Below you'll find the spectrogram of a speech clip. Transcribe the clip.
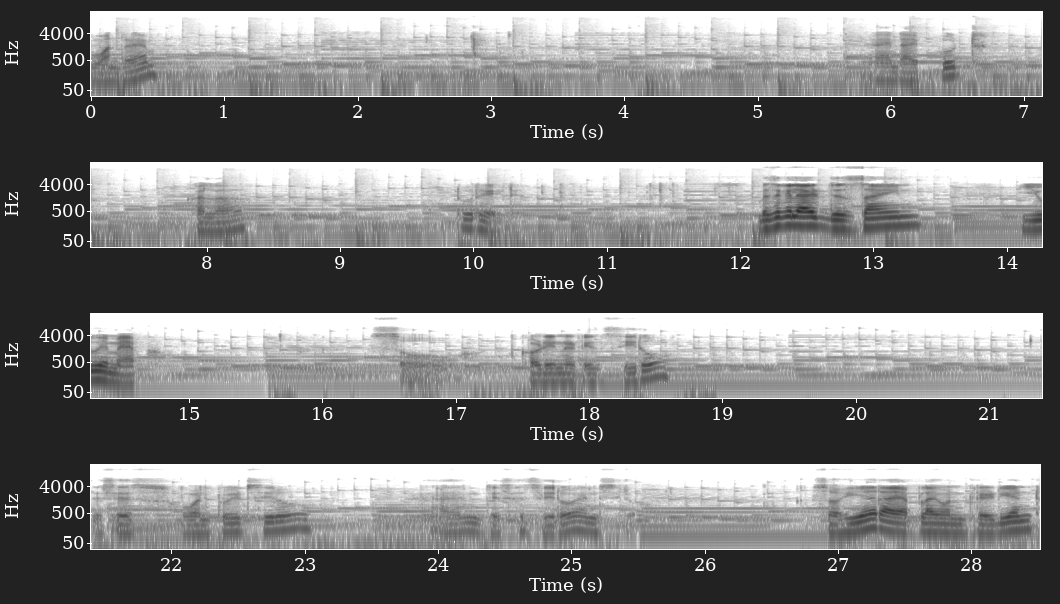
one ramp. And I put color to red. Basically I design UV map. So coordinate is 0 this is 1280 and this is 0 and 0 so here I apply one gradient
